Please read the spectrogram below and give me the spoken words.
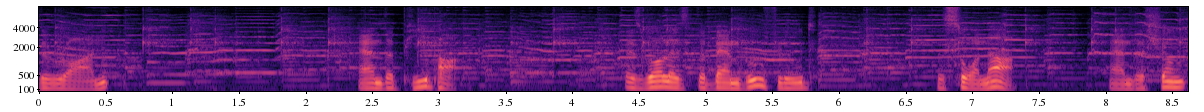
the ruan, and the pipa, as well as the bamboo flute, the suona, and the sheng.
